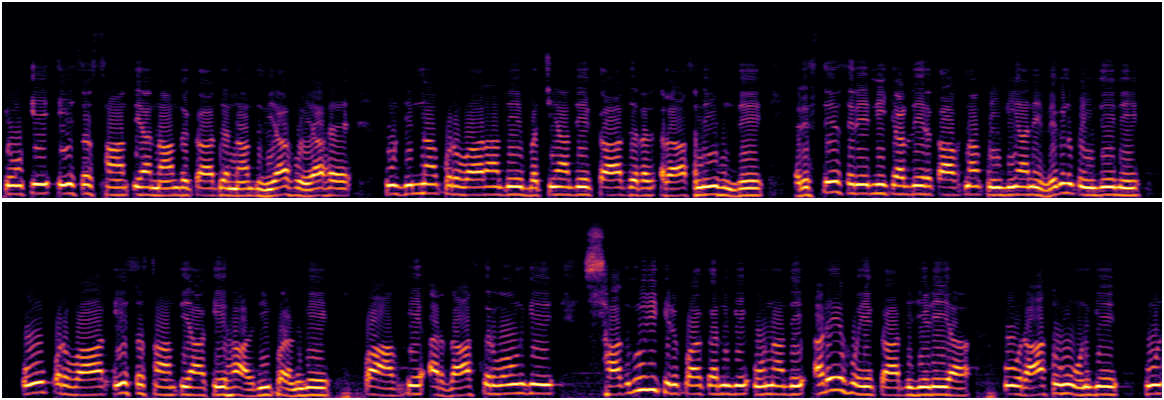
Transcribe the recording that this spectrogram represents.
ਕਿਉਂਕਿ ਇਸ ਸਥਾਨ ਤੇ ਆਨੰਦ ਕਾਰਜ ਆਨੰਦ ਵਿਆਹ ਹੋਇਆ ਹੈ। ਹੁਣ ਜਿਨ੍ਹਾਂ ਪਰਿਵਾਰਾਂ ਦੇ, ਬੱਚਿਆਂ ਦੇ ਕਾਰਜ ਰ- ਰਾਸ ਨਹੀਂ ਹੁੰਦੇ, ਰਿਸ਼ਤੇ ਸਿਰੇ ਨਹੀਂ ਚੜਦੇ ਰੁਕਾਵਟਾਂ ਪੈਂਦੀਆਂ ਨੇ, ਵਿਘਨ ਪੈਂਦੇ ਨੇ ਉਹ ਪਰਿਵਾਰ ਇਸ ਸਥਾਨ ਤੇ ਆ ਕੇ ਹਾਜ਼ਰੀ ਭਰਨਗੇ, ਭਾਵ ਕੇ ਅਰਦਾਸ ਕਰਵਾਉਣਗੇ, ਸਤਿਗੁਰੂ ਜੀ ਕਿਰਪਾ ਕਰਨਗੇ, ਉਹਨਾਂ ਦੇ ਅੜੇ ਹੋਏ ਕਾਰਜ ਜਿਹੜੇ ਆ, ਉਹ ਰਾਸ ਹੋਣਗੇ। ਹੁਣ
